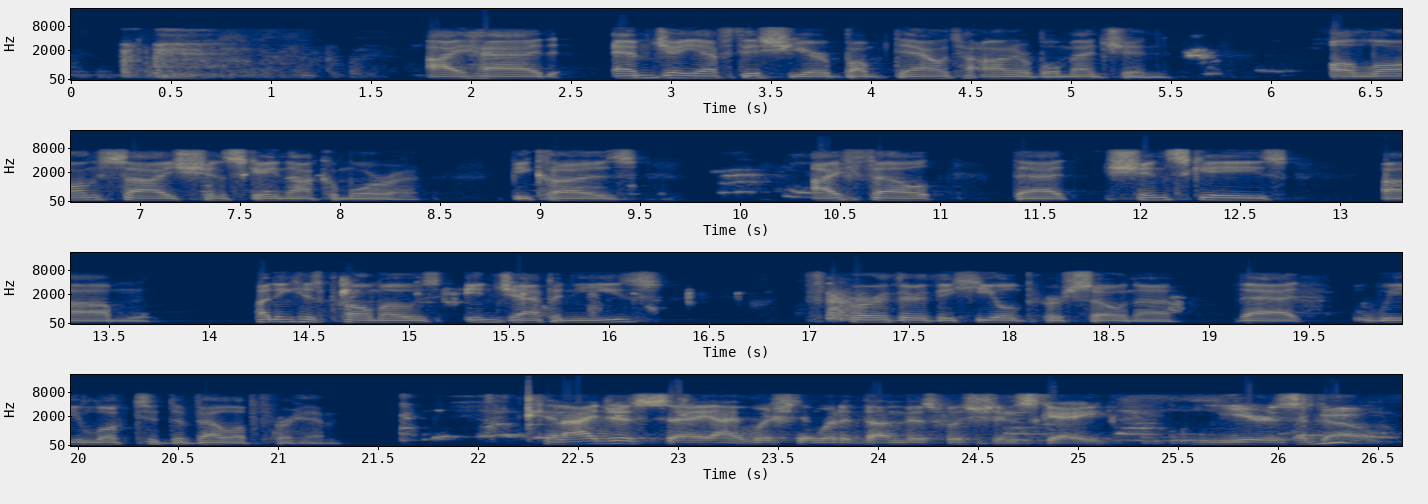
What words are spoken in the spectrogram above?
I had MJF this year bumped down to honorable mention alongside Shinsuke Nakamura because I felt that Shinsuke's um, cutting his promos in Japanese further the healed persona that we look to develop for him. Can I just say, I wish they would have done this with Shinsuke years ago.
